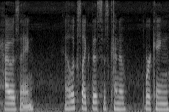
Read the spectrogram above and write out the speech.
housing. And it looks like this is kind of working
